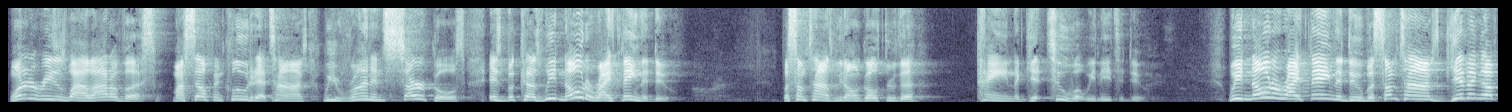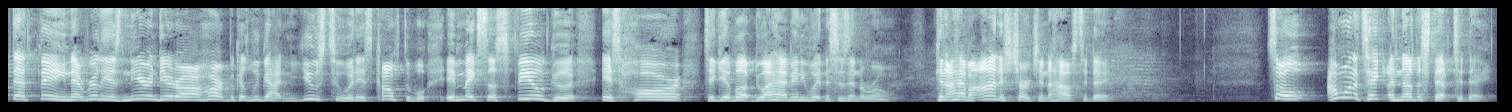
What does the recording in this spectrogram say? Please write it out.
one of the reasons why a lot of us, myself included at times, we run in circles is because we know the right thing to do. But sometimes we don't go through the pain to get to what we need to do. We know the right thing to do, but sometimes giving up that thing that really is near and dear to our heart because we've gotten used to it, it's comfortable, it makes us feel good, it's hard to give up. Do I have any witnesses in the room? Can I have an honest church in the house today? So I want to take another step today.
